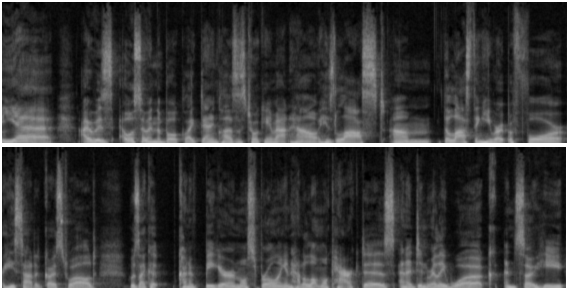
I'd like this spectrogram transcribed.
Yeah. I was also in the book, like Dan Clowes is talking about how his last, um, the last thing he wrote before he started Ghost World was like a kind of bigger and more sprawling and had a lot more characters and it didn't really work. And so he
